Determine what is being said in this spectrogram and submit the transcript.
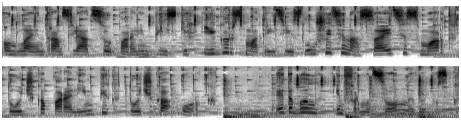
Онлайн-трансляцию Паралимпийских игр смотрите и слушайте на сайте smart.paralympic.org. Это был информационный выпуск.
